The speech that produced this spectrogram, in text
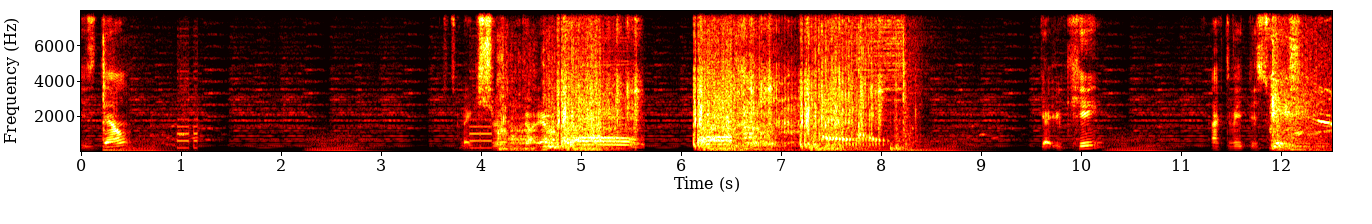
He's down. Just make sure we got everything. Get your key. Activate this switch.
